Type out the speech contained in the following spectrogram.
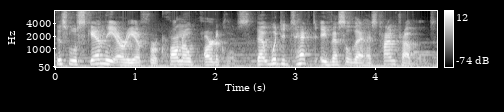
this will scan the area for chronoparticles that would detect a vessel that has time traveled.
